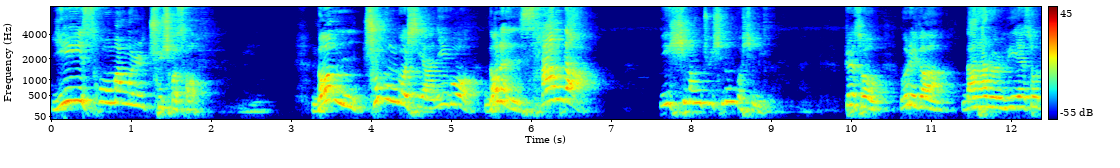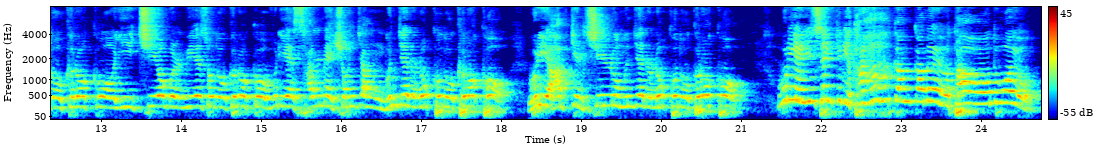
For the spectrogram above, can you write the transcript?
이 소망을 주셔서 넌 죽은 것이 아니고 너는 산다. 이 희망 주시는 것입니다. 그래서 우리가 나라를 위해서도 그렇고 이 지역을 위해서도 그렇고 우리의 삶의 현장 문제를 놓고도 그렇고 우리의 앞길 진로 문제를 놓고도 그렇고 우리의 인생길이 다 깜깜해요. 다 어두워요.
